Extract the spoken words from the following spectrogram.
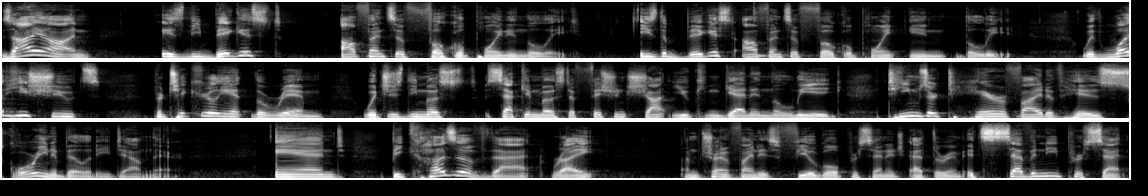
Zion is the biggest offensive focal point in the league. He's the biggest offensive focal point in the league. With what he shoots, particularly at the rim, which is the most second most efficient shot you can get in the league, teams are terrified of his scoring ability down there. And because of that, right? I'm trying to find his field goal percentage at the rim. It's 70%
